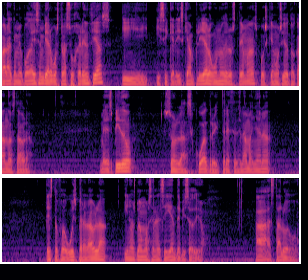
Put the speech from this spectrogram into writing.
para que me podáis enviar vuestras sugerencias y, si queréis que amplíe alguno de los temas pues, que hemos ido tocando hasta ahora. Me despido, son las 4 y 13 de la mañana. Esto fue Whisper al habla y nos vemos en el siguiente episodio. Hasta luego.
